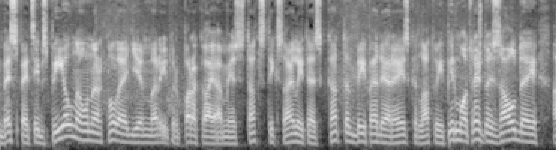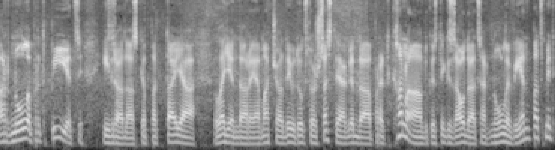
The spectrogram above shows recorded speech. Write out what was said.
bezspēcības pilna, un ar kolēģiem arī tur parakājāmies statistikas ailītēs, kad tad bija pēdējā reize, kad Latvija pirmo trešdaļu zaudēja ar 0 pret 5. Izrādās, ka pat tajā leģendārajā mačā 2006. gadā pret Kanādu, kas tika zaudēts ar 0-11,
